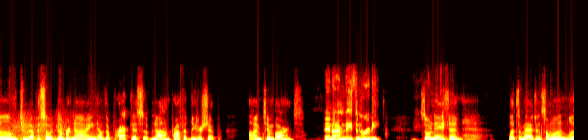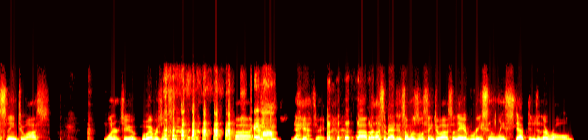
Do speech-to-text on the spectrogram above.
Welcome to episode number nine of the practice of nonprofit leadership. I'm Tim Barnes. And I'm Nathan Ruby. So, Nathan, let's imagine someone listening to us, one or two, whoever's listening. Uh, hey, mom. Yeah, that's right. Uh, but let's imagine someone's listening to us and they have recently stepped into their role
